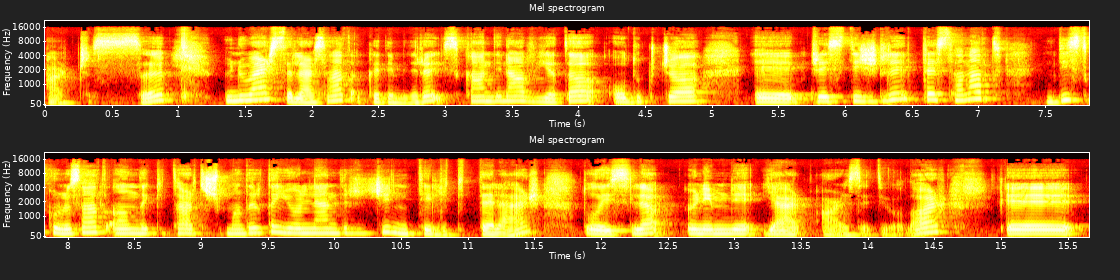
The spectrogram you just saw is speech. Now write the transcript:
parçası. Üniversiteler, sanat akademileri İskandinavya'da oldukça e, prestijli ve sanat diskurunu, sanat alanındaki tartışmaları da yönlendirici nitelikteler. Dolayısıyla önemli yer arz ediyorlar. E,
